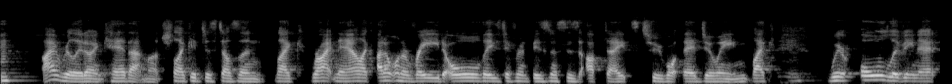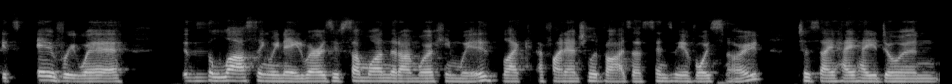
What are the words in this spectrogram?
mm-hmm. i really don't care that much. Like it just doesn't like right now like i don't want to read all these different businesses updates to what they're doing. Like mm-hmm. we're all living it. It's everywhere. It's the last thing we need. Whereas if someone that i'm working with like a financial advisor sends me a voice note to say, hey, how you doing?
